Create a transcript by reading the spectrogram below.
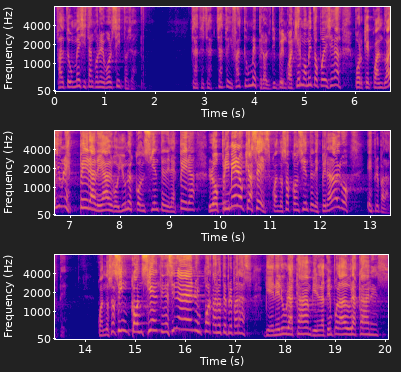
Falta un mes y están con el bolsito ya. Ya, estoy, falta un mes, pero en cualquier momento puede llegar. Porque cuando hay una espera de algo y uno es consciente de la espera, lo primero que haces cuando sos consciente de esperar algo es prepararte. Cuando sos inconsciente y decís, eh, no importa, no te preparás. Viene el huracán, viene la temporada de huracanes.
